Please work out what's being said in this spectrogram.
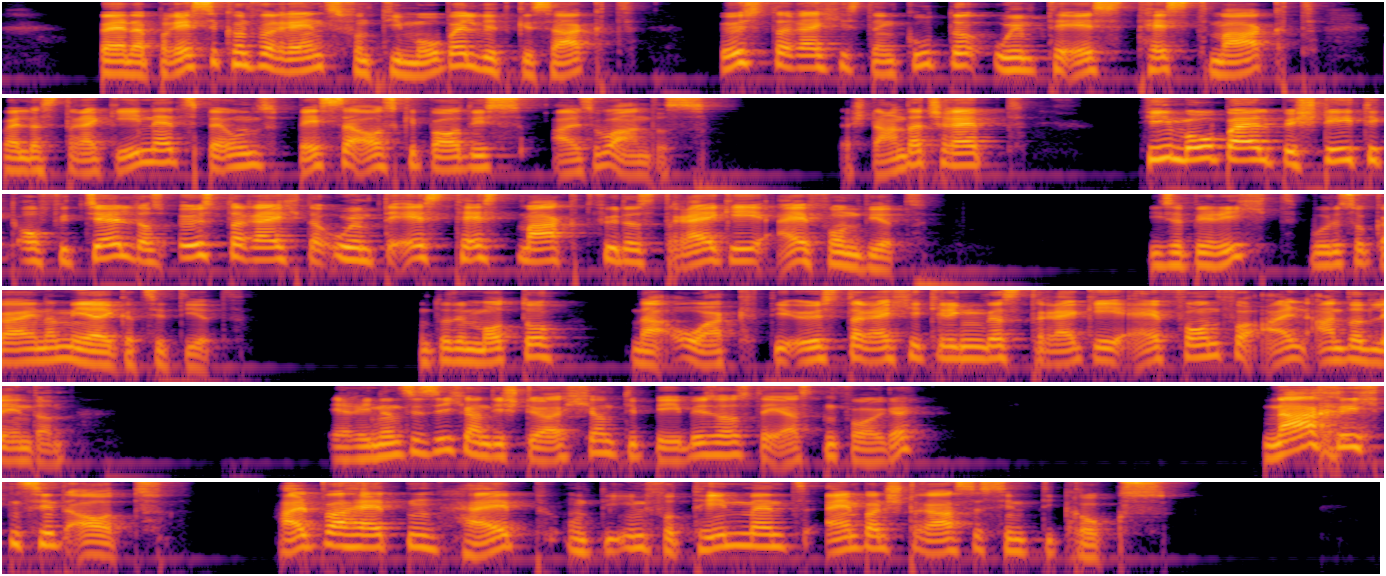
Bei einer Pressekonferenz von T-Mobile wird gesagt, Österreich ist ein guter UMTS-Testmarkt, weil das 3G-Netz bei uns besser ausgebaut ist als woanders. Der Standard schreibt, T-Mobile bestätigt offiziell, dass Österreich der UMTS-Testmarkt für das 3G iPhone wird. Dieser Bericht wurde sogar in Amerika zitiert. Unter dem Motto, na org, die Österreicher kriegen das 3G iPhone vor allen anderen Ländern. Erinnern Sie sich an die Störche und die Babys aus der ersten Folge? Nachrichten sind out. Halbwahrheiten, Hype und die Infotainment-Einbahnstraße sind die Krux.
